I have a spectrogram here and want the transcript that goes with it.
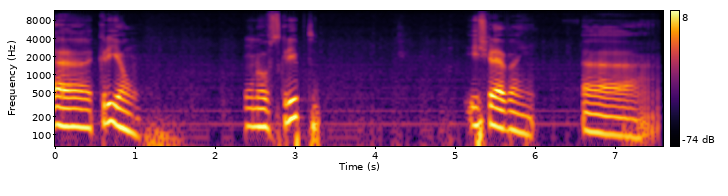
uh, criam um novo script e escrevem uh,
